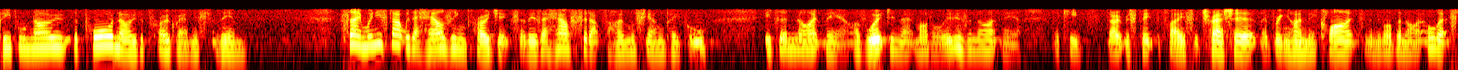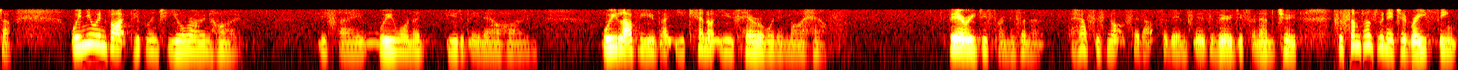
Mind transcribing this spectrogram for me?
people know the poor know the program is for them. Same when you start with a housing project. So there's a house set up for homeless young people it's a nightmare. I've worked in that model. It is a nightmare. The kids don't respect the place, they trash it, they bring home their clients in the middle of the night, all that stuff. When you invite people into your own home, you say, We wanted you to be in our home. We love you, but you cannot use heroin in my house. Very different, isn't it? The house is not set up for them, so there's a very different attitude. So sometimes we need to rethink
